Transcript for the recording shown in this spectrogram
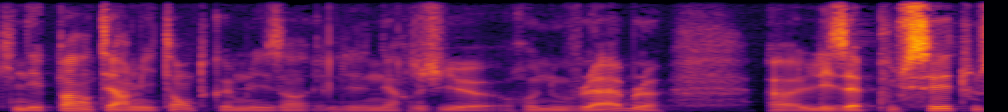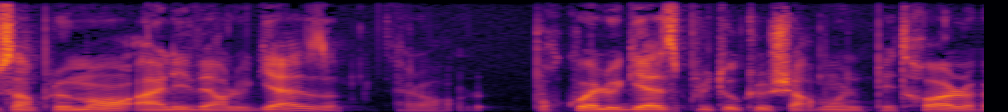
qui n'est pas intermittente comme les, énergies euh, renouvelables euh, les a poussés tout simplement à aller vers le gaz. Alors pourquoi le gaz plutôt que le charbon et le pétrole?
